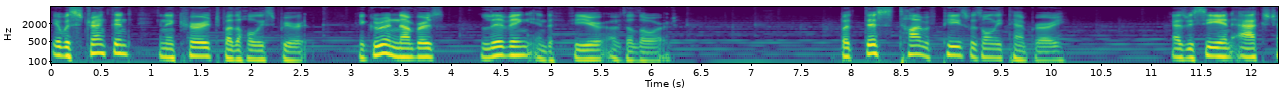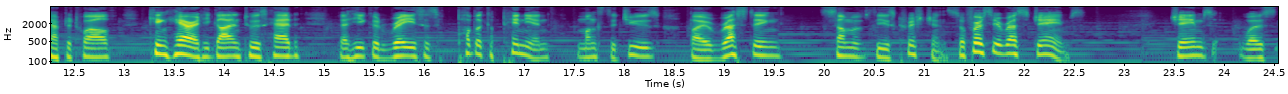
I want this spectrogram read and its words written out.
It was strengthened and encouraged by the Holy Spirit. It grew in numbers, living in the fear of the Lord. But this time of peace was only temporary. As we see in Acts chapter 12, King Herod, he got into his head that he could raise his public opinion amongst the Jews by arresting some of these Christians. So first he arrests James. James was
